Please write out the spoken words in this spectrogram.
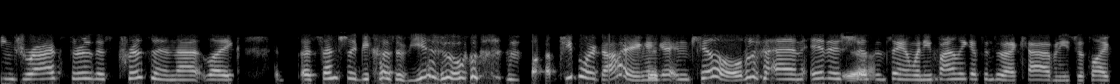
being dragged through this prison that like essentially because of you, people are dying and getting killed and it is Yeah. just insane when he finally gets into that cab and he's just like,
